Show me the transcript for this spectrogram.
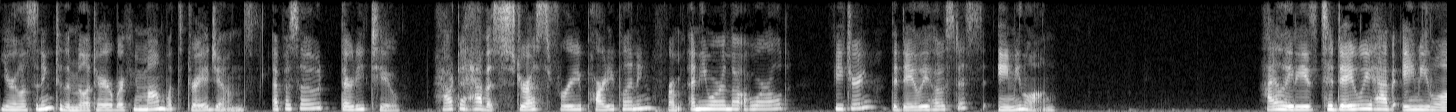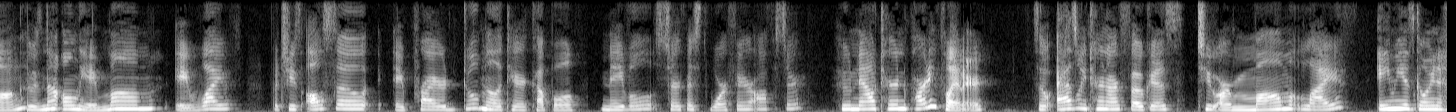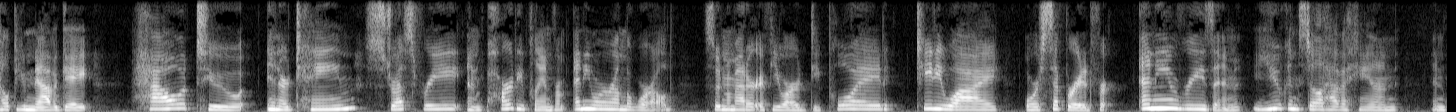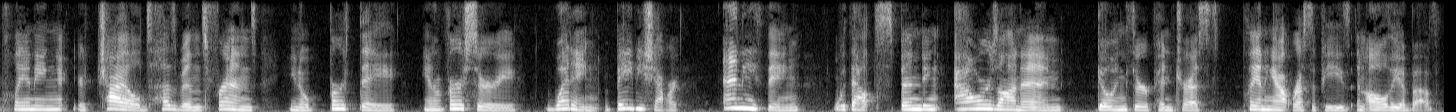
You're listening to The Military Working Mom with Drea Jones, episode 32 How to Have a Stress Free Party Planning from Anywhere in the World, featuring the daily hostess, Amy Long. Hi, ladies. Today we have Amy Long, who is not only a mom, a wife, but she's also a prior dual military couple, naval surface warfare officer, who now turned party planner. So, as we turn our focus to our mom life, Amy is going to help you navigate how to entertain, stress free, and party plan from anywhere around the world. So, no matter if you are deployed, TDY, or separated for any reason, you can still have a hand in planning your child's, husband's, friends, you know, birthday, anniversary, wedding, baby shower, anything without spending hours on end going through Pinterest, planning out recipes, and all the above.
